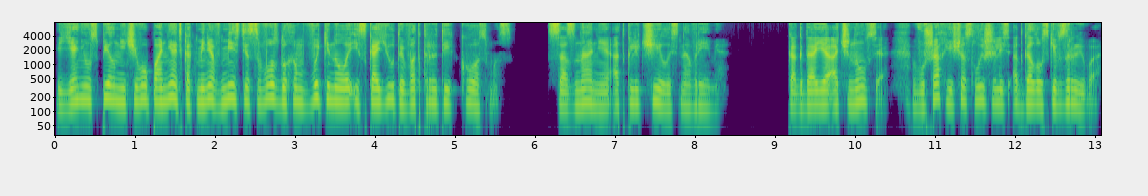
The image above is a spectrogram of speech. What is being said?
Я не успел ничего понять, как меня вместе с воздухом выкинуло из каюты в открытый космос. Сознание отключилось на время. Когда я очнулся, в ушах еще слышались отголоски взрыва.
